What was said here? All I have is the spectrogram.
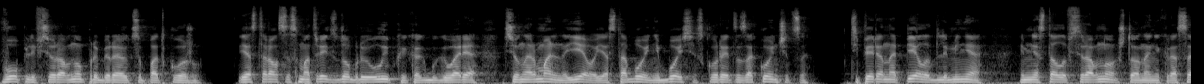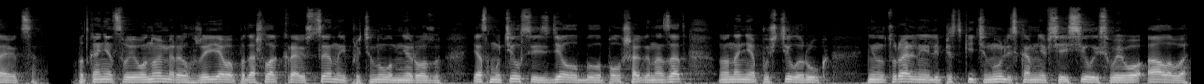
вопли все равно пробираются под кожу. Я старался смотреть с доброй улыбкой, как бы говоря, «Все нормально, Ева, я с тобой, не бойся, скоро это закончится». Теперь она пела для меня – и мне стало все равно, что она не красавица. Под конец своего номера Лжеева подошла к краю сцены и протянула мне розу. Я смутился и сделал было полшага назад, но она не опустила рук. Ненатуральные лепестки тянулись ко мне всей силой своего алого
